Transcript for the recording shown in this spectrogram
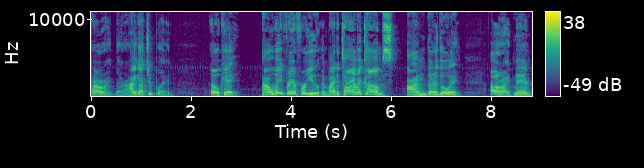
Alright there, I got your plan. Okay, I'll wait for it for you, and by the time it comes, I'm gonna go in. Alright, man.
